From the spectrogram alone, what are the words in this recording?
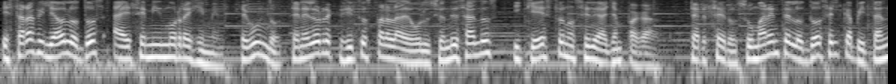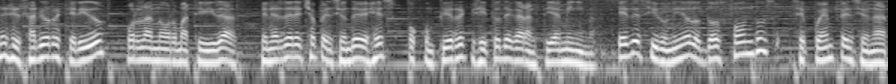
estar afiliados los dos a ese mismo régimen. Segundo, tener los requisitos para la devolución de saldos y que esto no se le hayan pagado. Tercero, sumar entre los dos el capital necesario requerido por la normatividad, tener derecho a pensión de vejez o cumplir requisitos de garantía mínima. Es decir, unidos los dos fondos se pueden pensionar.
